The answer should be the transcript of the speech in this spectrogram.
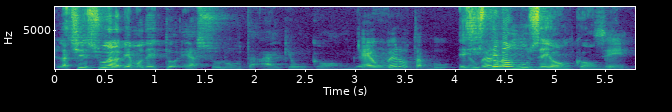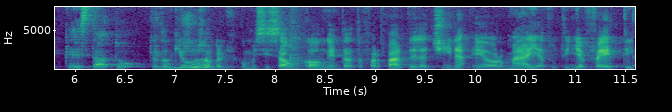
la censura, l'abbiamo detto, è assoluta anche a Hong Kong. È un vero tabù. Esisteva vero- un museo a Hong Kong Sì. che è stato, È stato chiuso perché come si sa Hong Kong è entrato a far parte della Cina e ormai a tutti gli effetti.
